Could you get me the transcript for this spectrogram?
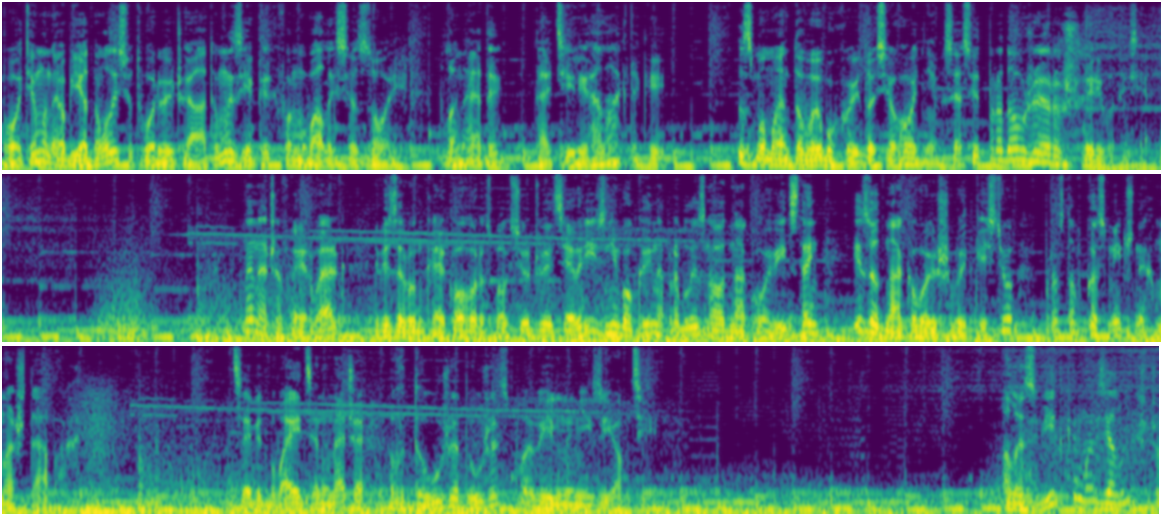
Потім вони об'єднувались, утворюючи атоми, з яких формувалися зорі, планети та цілі галактики. З моменту вибуху і до сьогодні всесвіт продовжує розширюватися. Неначе фейерверк, візерунки якого розповсюджуються в різні боки на приблизно однакову відстань і з однаковою швидкістю, просто в космічних масштабах. Це відбувається неначе в дуже-дуже сповільненій зйомці. Але звідки ми взяли, що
